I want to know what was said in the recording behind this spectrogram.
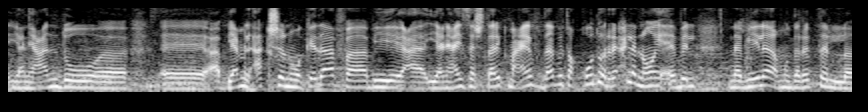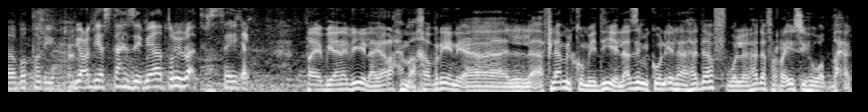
يعني عنده بيعمل اكشن وكده. فبي يعني عايز اشترك معاه. في ده بتقوده الرحلة إن هو يقابل نبيلة مدربة البطريق. بيقعد يستهزئ بيها طول الوقت في السيئه طيب يا نبيلة يا رحمة خبريني آه، الأفلام الكوميدية لازم يكون لها هدف ولا الهدف الرئيسي هو الضحك؟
